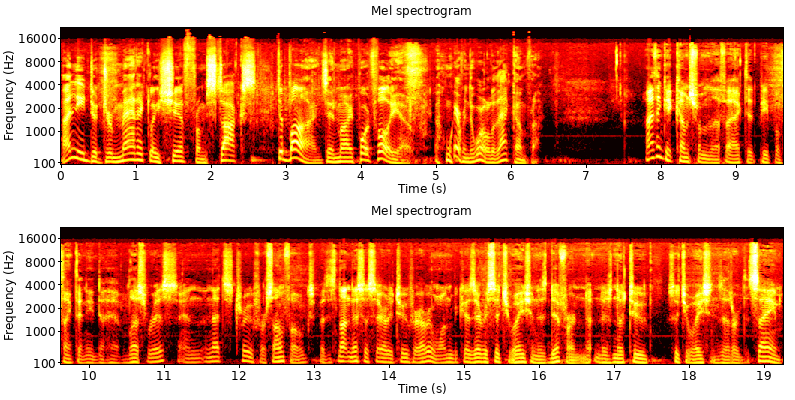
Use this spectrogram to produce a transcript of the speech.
I need to dramatically shift from stocks to bonds in my portfolio. Where in the world did that come from? I think it comes from the fact that people think they need to have less risks, and, and, that's true for some folks, but it's not necessarily true for everyone because every situation is different. There's no two situations that are the same.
